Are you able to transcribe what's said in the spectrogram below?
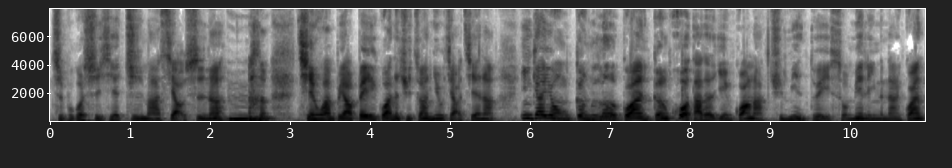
只不过是一些芝麻小事呢。嗯，千万不要悲观的去钻牛角尖啊，应该用更乐观、更豁达的眼光啊，去面对所面临的难关。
